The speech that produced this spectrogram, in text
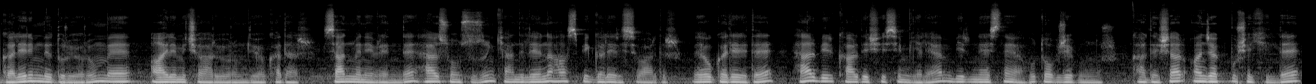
Galerimde duruyorum ve ailemi çağırıyorum diyor Kader. Sandman evreninde her sonsuzun kendilerine has bir galerisi vardır. Ve o galeride her bir kardeşi simgeleyen bir nesne yahut obje bulunur. Kardeşler ancak bu şekilde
